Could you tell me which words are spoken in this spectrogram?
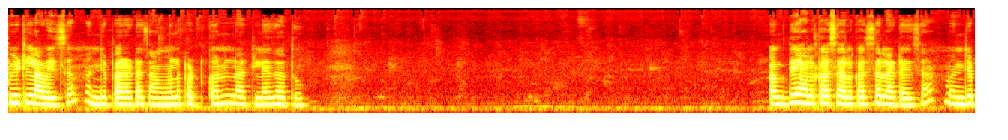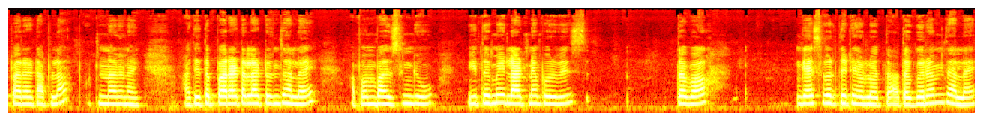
पीठ लावायचं म्हणजे पराठा चांगला पटकन लाटला जातो. अगदी हलकासा हलकासा लाटायचा म्हणजे पराठा आपला फुटणार नाही. आता इथं पराठा लाटून झाला आहे आपण भाजून घेऊ. इथं मी लाटण्यापूर्वीच तवा गॅसवरती ठेवला होता. आता गरम झाला आहे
